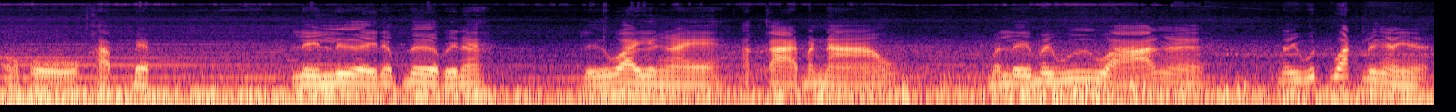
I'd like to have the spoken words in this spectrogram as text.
โอ้โห ขับแบบเรื่อยๆเนิบๆไปนะ หรือว่ายังไงอากาศมันหนาว มันเลยไม่วื้อหวาไง ไม่วุดวัดหรือไงเนี่ย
